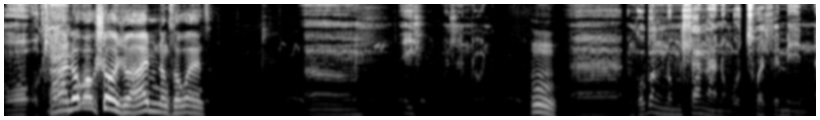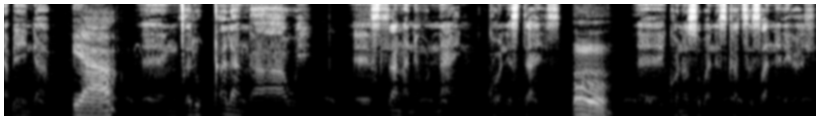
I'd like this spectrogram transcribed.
Oh okay. Ha lokho kushojo hayi mina ngizokwenza. Um ey madlandona. Mm. Eh ngoba nginomhlangano ngo12 emini nabeyindaba. Yeah. Eh ngicela ukuqala ngawe. Eh sihlangane ngo9 khona styles. Mm. Eh khona soba nesikhathi esanele kahle.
